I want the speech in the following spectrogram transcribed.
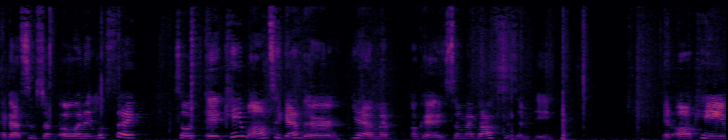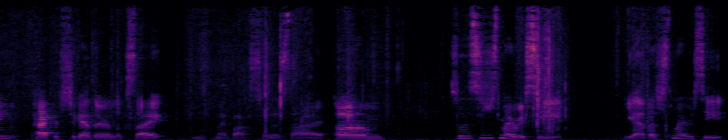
I got some stuff. Oh, and it looks like so it came all together. Yeah, my okay, so my box is empty. It all came packaged together, it looks like. Move my box to the side. Um so this is just my receipt. Yeah, that's just my receipt.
